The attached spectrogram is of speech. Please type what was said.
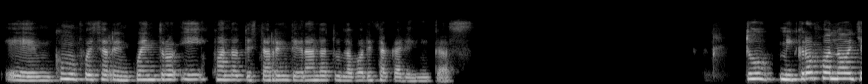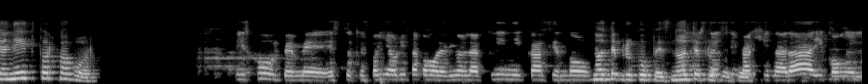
Em, ¿Cómo fue ese reencuentro y cuándo te estás reintegrando a tus labores académicas? Tu micrófono, Janet, por favor discúlpeme, esto, que estoy ahorita, como le digo, en la clínica haciendo... No te preocupes, no te preocupes. se imaginará y con, el,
